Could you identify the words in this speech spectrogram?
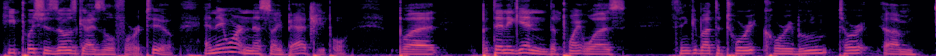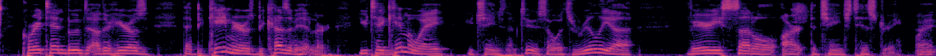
he pushes those guys a little forward too, and they weren't necessarily bad people, but but then again, the point was think about the Tory Corrie Boom, Tory, um, Corrie Ten Booms, the other heroes that became heroes because of Hitler. You take him away, you change them too. So it's really a very subtle art to change history, right?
